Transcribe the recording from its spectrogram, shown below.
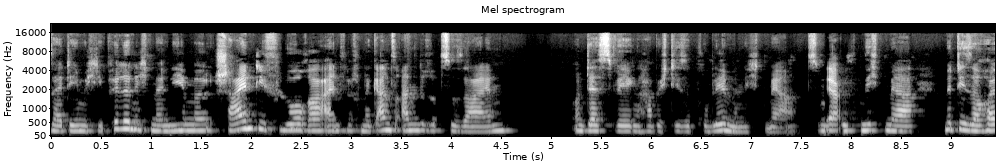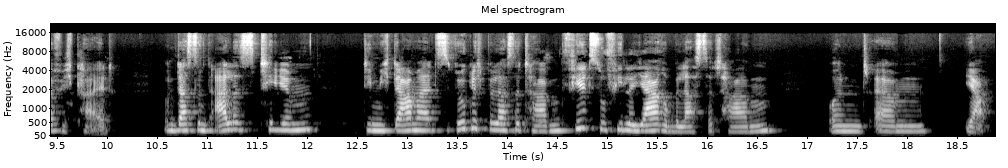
seitdem ich die Pille nicht mehr nehme, scheint die Flora einfach eine ganz andere zu sein. Und deswegen habe ich diese Probleme nicht mehr. Zumindest ja. nicht mehr mit dieser Häufigkeit. Und das sind alles Themen, die mich damals wirklich belastet haben, viel zu viele Jahre belastet haben. Und ähm, ja,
